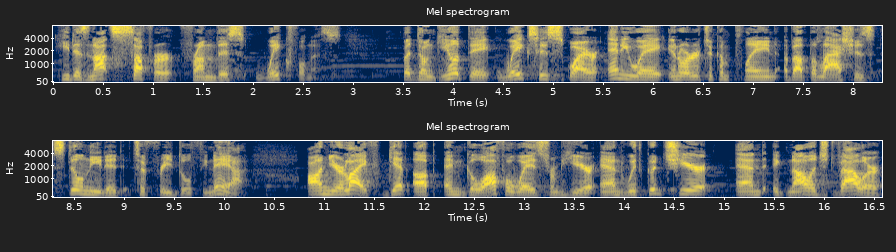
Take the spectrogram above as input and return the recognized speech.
he does not suffer from this wakefulness. But Don Quixote wakes his squire anyway in order to complain about the lashes still needed to free Dulcinea on your life. Get up and go off a ways from here, and with good cheer and acknowledged valor,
